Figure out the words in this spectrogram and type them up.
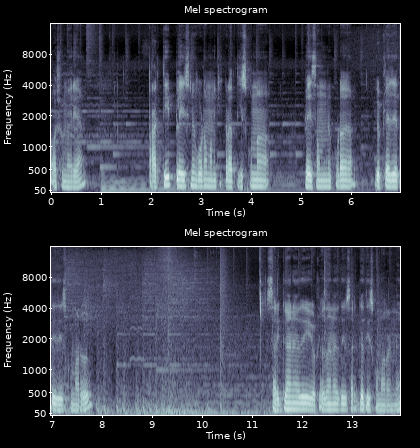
washroom area. ప్రతి ప్లేస్ని కూడా మనకి ఇక్కడ తీసుకున్న ప్లేస్ అన్ని కూడా యూటిలైజ్ అయితే తీసుకున్నారు. సరిగ్గా అనేది యూటిలైజ్ అనేది సరిగ్గా తీసుకున్నారండి.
